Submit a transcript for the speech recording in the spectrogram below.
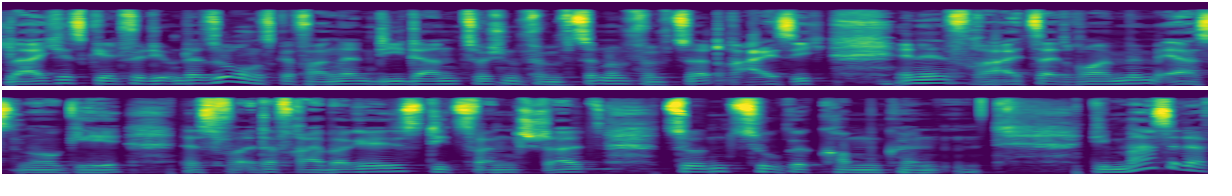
Gleiches gilt für die Untersuchungsgefangenen, die dann zwischen 15 und 15.30 Uhr in den Freizeiträumen im ersten OG des, der Freiburger Justizanstalt zum Zuge kommen könnten. Die Masse der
